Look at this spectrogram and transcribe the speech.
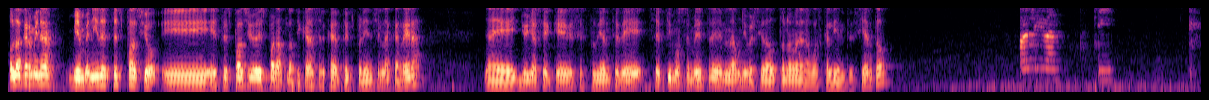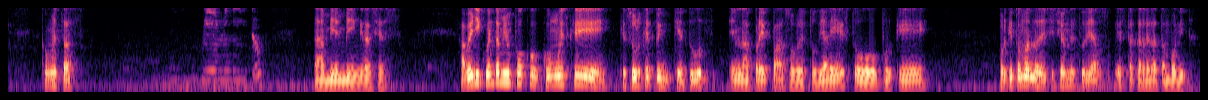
Hola Carmina, bienvenida a este espacio. Eh, este espacio es para platicar acerca de tu experiencia en la carrera. Eh, yo ya sé que eres estudiante de séptimo semestre en la Universidad Autónoma de Aguascalientes, ¿cierto? Hola Iván, sí, ¿Cómo estás? bien, ¿y tú? También bien, gracias. A ver, y cuéntame un poco, ¿cómo es que, que surge tu inquietud en la prepa sobre estudiar esto? ¿O por qué, por qué tomas la decisión de estudiar esta carrera tan bonita?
